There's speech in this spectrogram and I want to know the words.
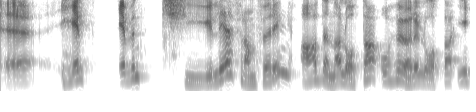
eh, helt eventyrlige framføring av denne låta, og høre låta i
